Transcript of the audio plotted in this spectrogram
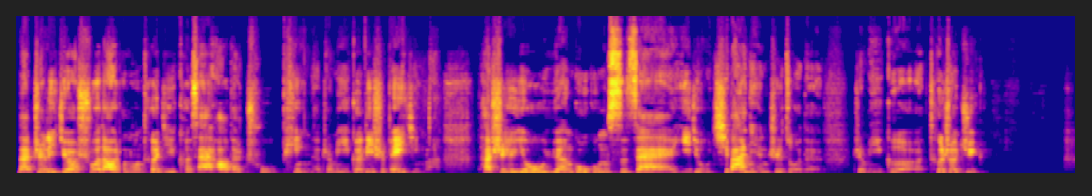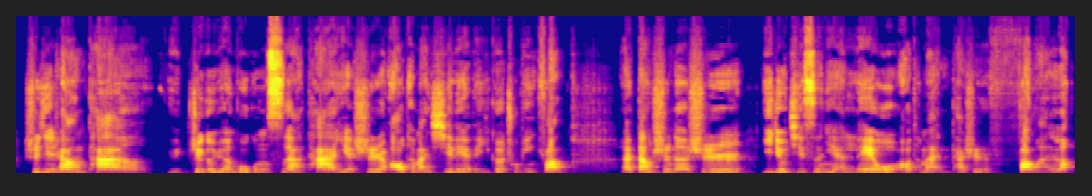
那这里就要说到恐龙特级可赛号它出品的这么一个历史背景了，它是由远古公司在一九七八年制作的这么一个特摄剧。实际上，它与这个远古公司啊，它也是奥特曼系列的一个出品方。那当时呢，是一九七四年雷欧奥特曼它是放完了，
